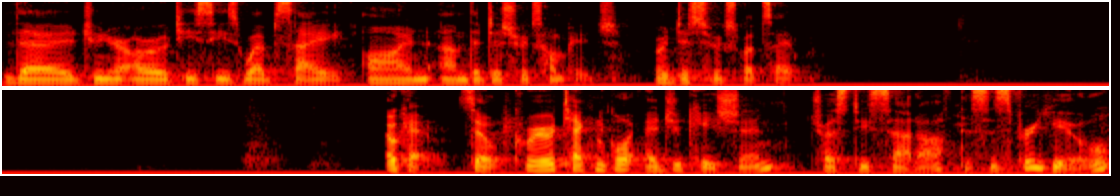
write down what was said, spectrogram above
the Junior ROTC's website on um, the district's homepage or district's website. Okay, so career technical education, Trustee Sadoff, this is for you.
